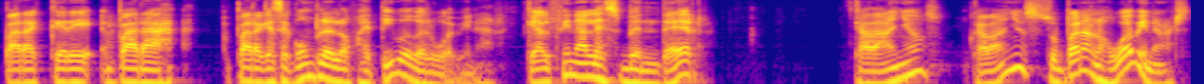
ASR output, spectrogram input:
para, para, para que se cumpla el objetivo del webinar, que al final es vender. Cada año, cada año se superan los webinars.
